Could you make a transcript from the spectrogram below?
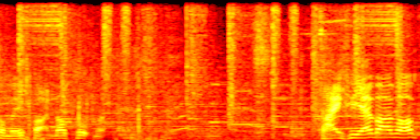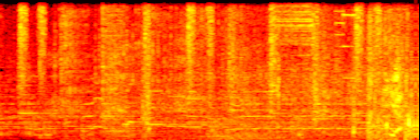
Som ikke fart nok på, mand. Nej, vi er varme op. Ja.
